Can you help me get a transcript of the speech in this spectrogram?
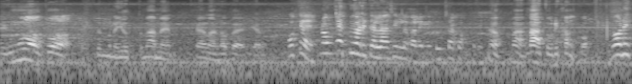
Ei kun mulla on tuolla semmonen juttu, mä menen käymään nopea siellä. Okei, no me pyöritellään sillä välin, niin tuut sä kohta sitten. Joo, mä, mä tuun ihan kohta. Noni,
